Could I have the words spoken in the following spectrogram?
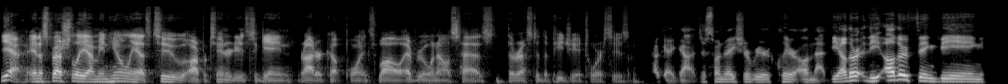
Yeah, and especially, I mean, he only has two opportunities to gain Ryder Cup points, while everyone else has the rest of the PGA Tour season. Okay, got. It. Just want to make sure we were clear on that. The other, the other thing being,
